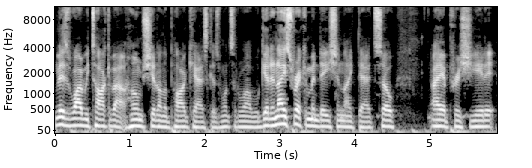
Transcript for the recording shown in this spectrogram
This is why we talk about home shit on the podcast because once in a while we'll get a nice recommendation like that. So I appreciate it.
